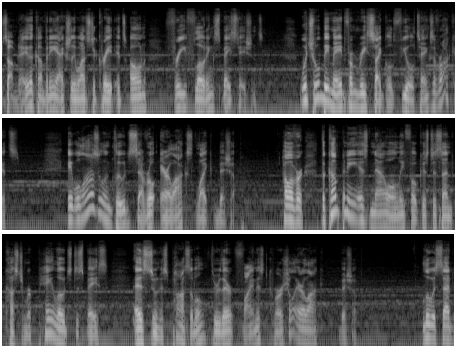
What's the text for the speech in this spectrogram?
Someday, the company actually wants to create its own free-floating space stations, which will be made from recycled fuel tanks of rockets. It will also include several airlocks like Bishop. However, the company is now only focused to send customer payloads to space as soon as possible through their finest commercial airlock, Bishop. Lewis said,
